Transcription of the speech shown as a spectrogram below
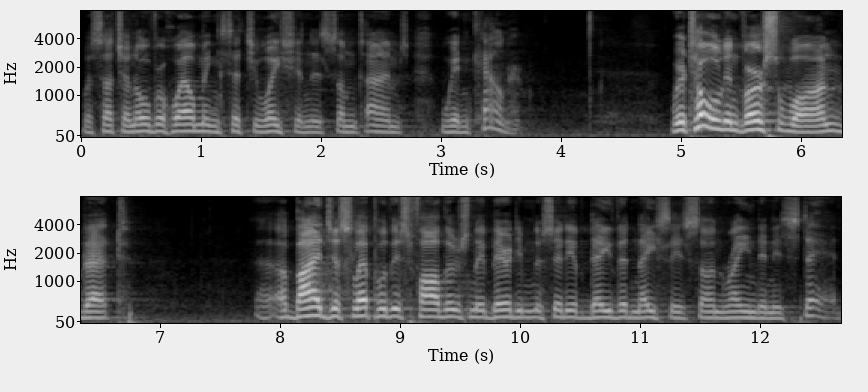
with such an overwhelming situation as sometimes we encounter. We're told in verse 1 that uh, Abijah slept with his fathers, and they buried him in the city of David, and Asa, his son, reigned in his stead.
